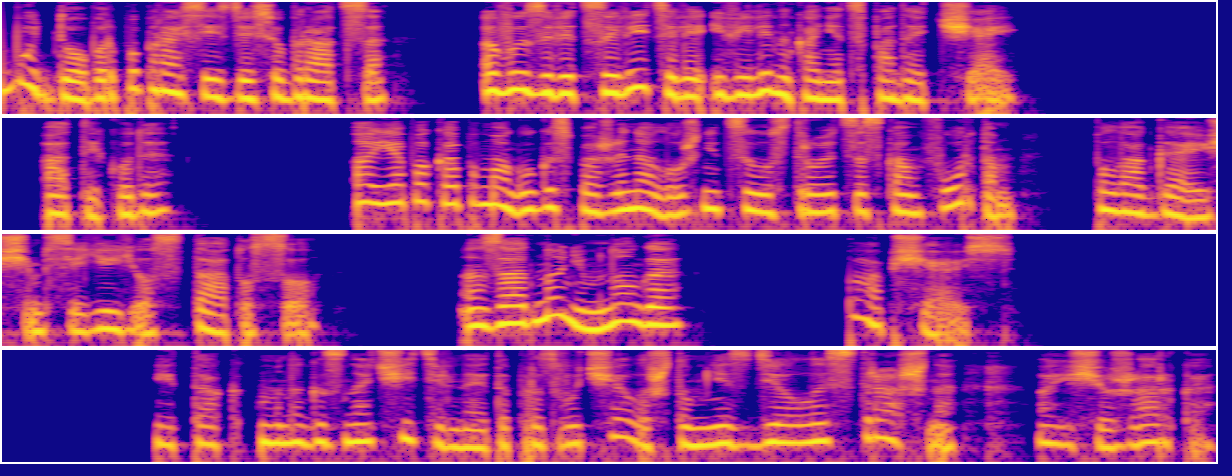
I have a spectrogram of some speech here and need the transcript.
будь добр, попроси здесь убраться. Вызови целителя и вели, наконец, подать чай». «А ты куда?» «А я пока помогу госпоже наложнице устроиться с комфортом, полагающимся ее статусу. Заодно немного пообщаюсь». И так многозначительно это прозвучало, что мне сделалось страшно, а еще жарко.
